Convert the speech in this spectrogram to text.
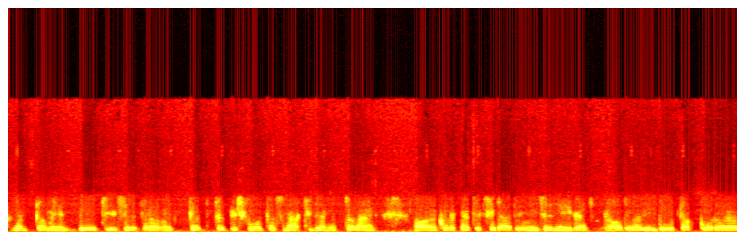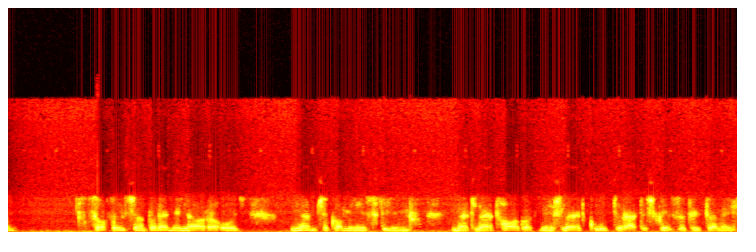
nem tudom én, bő tíz évvel, vagy több, több is volt, az már 15 talán, amikor a Petőfi Rádió zenei rádió elindult, akkor uh, szóval fölcsillant a remény arra, hogy nem csak a mainstream mert lehet hallgatni, és lehet kultúrát is közvetíteni,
